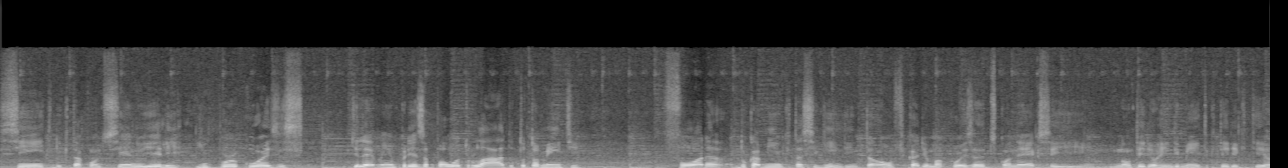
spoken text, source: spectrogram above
ciente do que está acontecendo e ele impor coisas que levam a empresa para o outro lado totalmente fora do caminho que está seguindo. Então ficaria uma coisa desconexa e não teria o rendimento que teria que ter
